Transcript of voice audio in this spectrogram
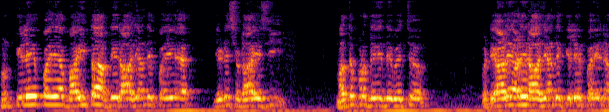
ਹੁਣ ਕਿਲੇ ਪਏ ਆ, ਬਾਈ ਧਾਰ ਦੇ ਰਾਜਾਂ ਦੇ ਪਏ ਆ। ਜਿਹੜੇ ਛਡਾਏ ਸੀ, ਮੱਧ ਪ੍ਰਦੇਸ਼ ਦੇ ਵਿੱਚ, ਪਟਿਆਲੇ ਵਾਲੇ ਰਾਜਿਆਂ ਦੇ ਕਿਲੇ ਪਏ ਨਾ,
